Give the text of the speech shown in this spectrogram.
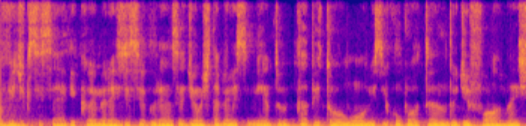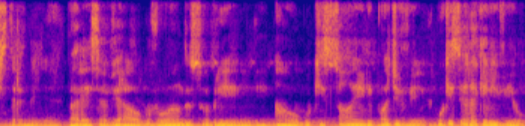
No vídeo que se segue, câmeras de segurança de um estabelecimento captou um homem se comportando de forma estranha. Parece haver algo voando sobre ele, algo que só ele pode ver. O que será que ele viu?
